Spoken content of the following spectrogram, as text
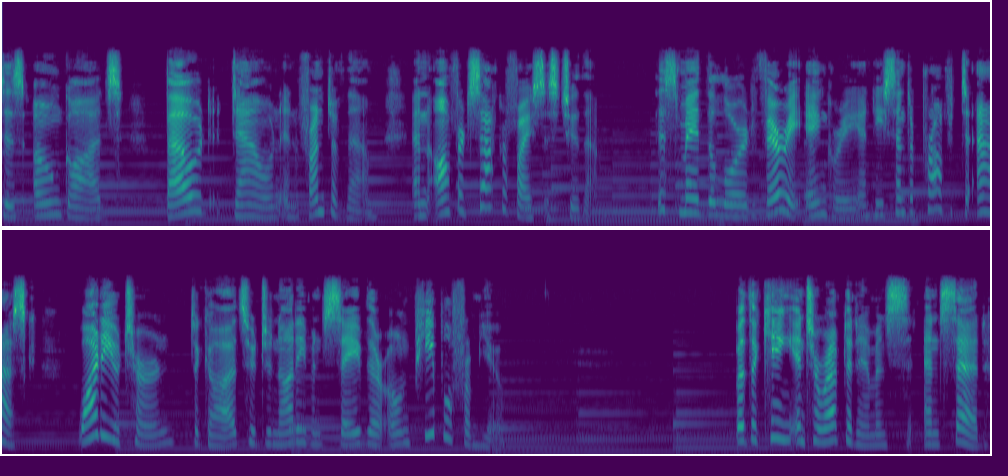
his own gods, bowed down in front of them, and offered sacrifices to them. This made the Lord very angry, and he sent a prophet to ask, Why do you turn to gods who do not even save their own people from you? But the king interrupted him and, and said,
